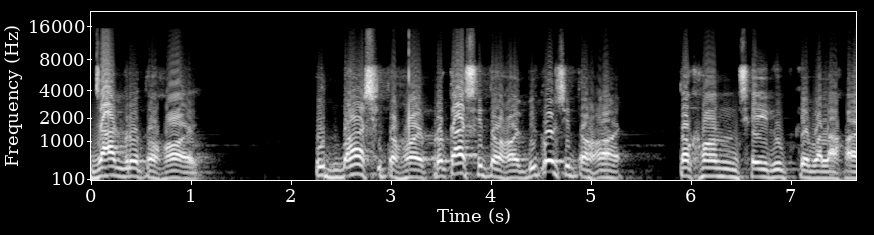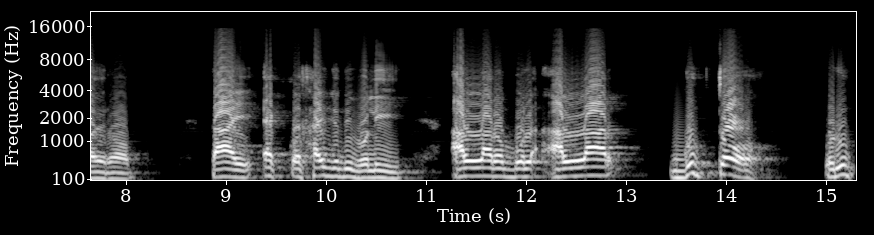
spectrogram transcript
জাগ্রত হয়, উদ্ভাসিত হয়, প্রকাশিত হয়, বিকশিত হয়, তখন সেই রূপকে বলা হয় রব। তাই এক কথায় যদি বলি, আল্লাহ রব্বুল, আল্লাহর গুপ্ত রূপ,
